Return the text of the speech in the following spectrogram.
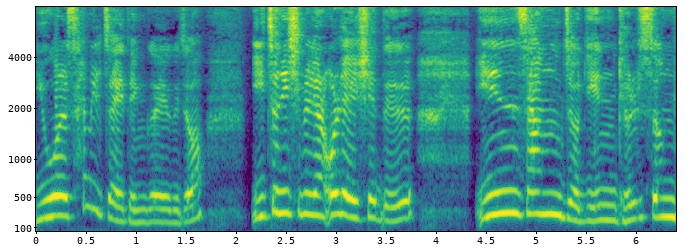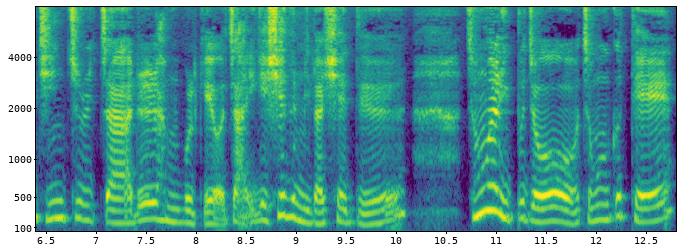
6월 3일자에 된 거예요. 그죠? 2021년 올해의 쉐드 인상적인 결성 진출자를 한번 볼게요. 자, 이게 쉐드입니다. 쉐드. 정말 이쁘죠? 정원 끝에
